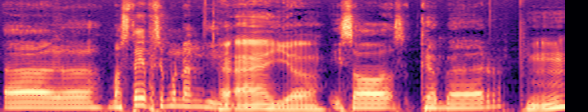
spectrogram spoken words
Eh, Mas Tep sing menang iki. Heeh, iya. Iso gambar, Heeh.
